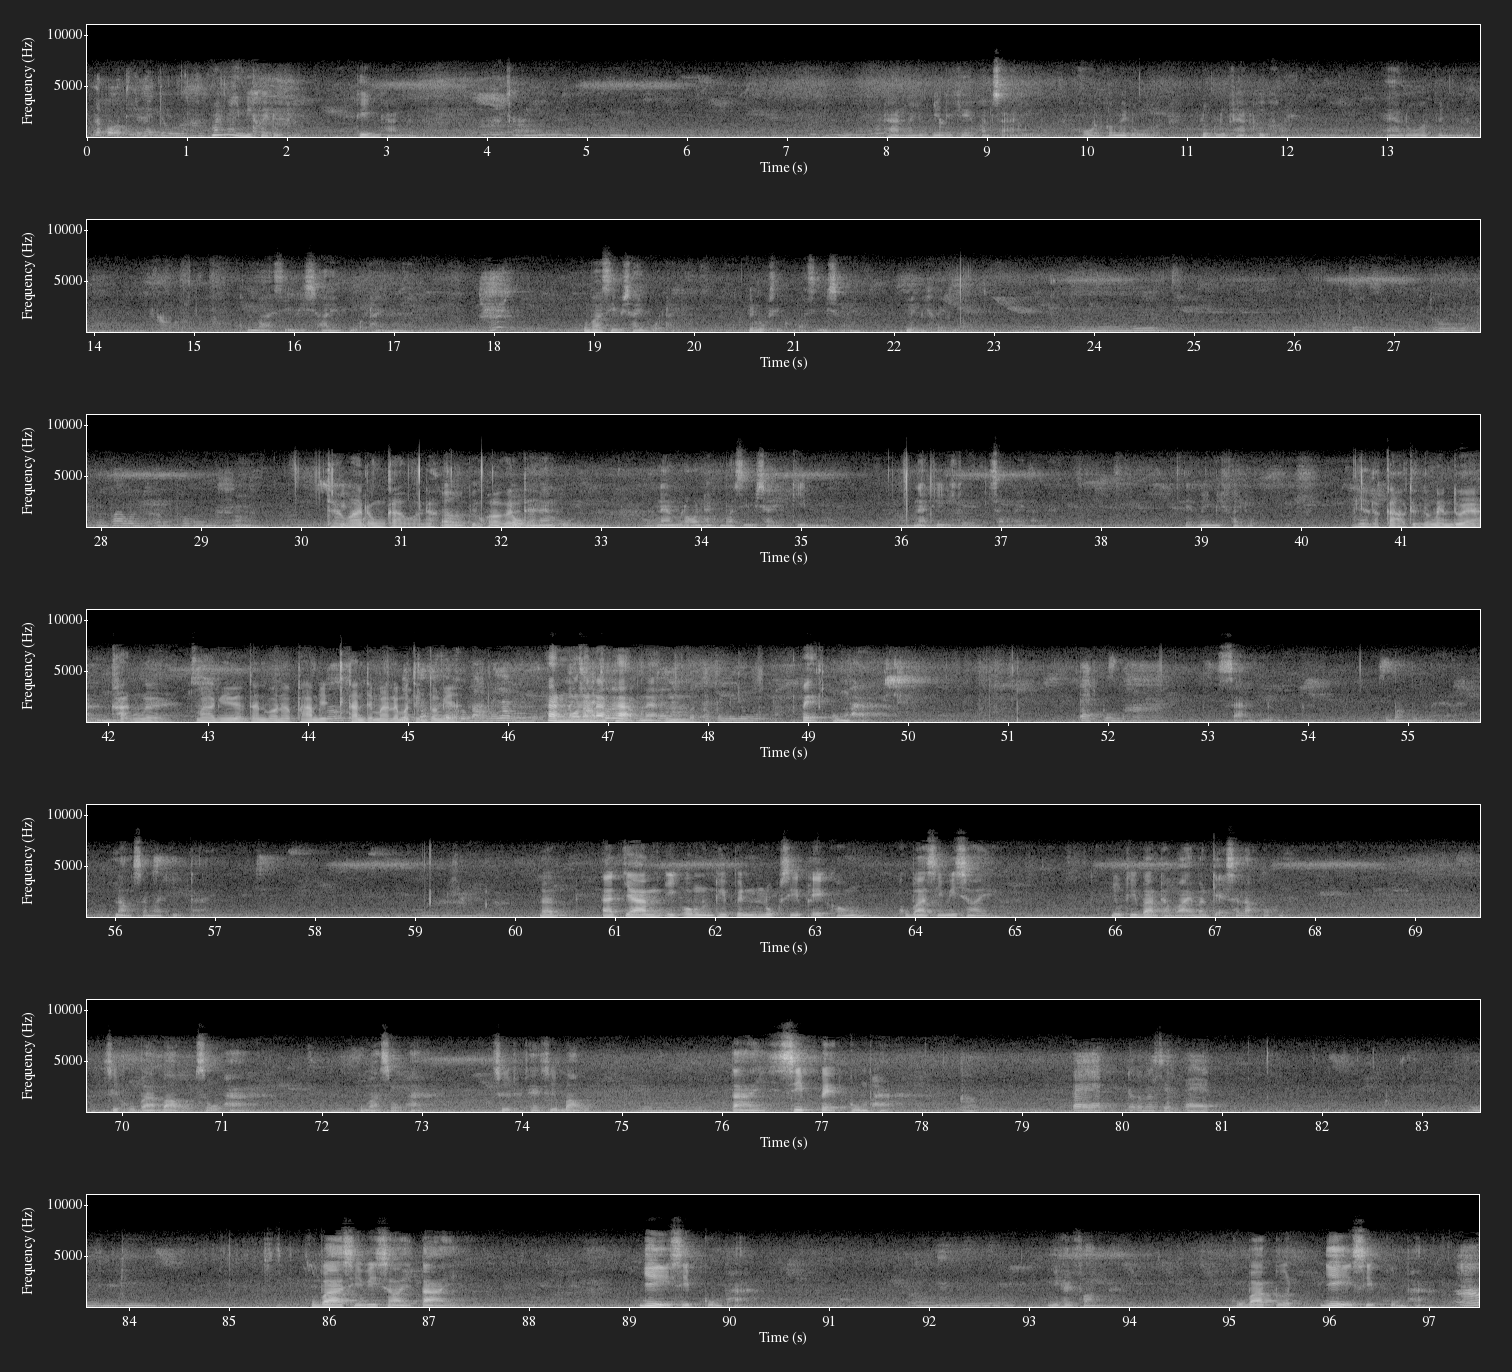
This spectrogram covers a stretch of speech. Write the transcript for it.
แล้วปกติใครดูอะคะไม่ไม่มีใครดูเลยทิ้งทานไปเลยท่านมาอยู่นี่ได้แค่พรรษาเดียวโคนก็ไม่รู้ลึกๆท่านคือใครแอบรู้ว่าเป็นครูบาศรีวิชัยบวชให้นะครูบาศรีวิชัยบวชให้ เป็นลูกศิษย์ครูบาศรีวิชัยไม่มีใครรู้อืมอ๋อหลวงพ่อคุณหลวงพ่อคุณมาอืมเจ้าวาดองค์เก่าอะเนอะเออเป็นหลวงคพ่อนขึ้นต้มแต่น้ำอุ่นน้ำร้อนให้ครูบาศรีวิชัยกินหน้าที่แกสมัยนั้นแต่ไม่มีใครรู้เนี่ยเรากล่าวถึงตรงนั้นด้วยอะขังเลย มานี้ท่านมรณภาพนี้ท่านจะมาแล้วมาถึงตรงเนี้ยถ้าเกิดครูบาไม่เล่าอย่างนี้ท่านมรณภาพนะประชชหลายคนอาจจะไม่รู้แปดกุมภาแปด กุมภาสามหนึ่งครูบาบุญแม่นั่งสมาธิได้แล้วอาจารย์อีกองค์หนึ่งที่เป็นลูกศิษย์เอกของครูบาศรีวิชัย อยู่ที่บ้านถวายบ้านแกะสลักชื่อครูบาเบ้าโสภาครูบาโสภาชื่อแท้ชื่อเบ้าตายสิบแปดกุมภาเอาแปดแล้วก็มาสิบแปด อืมครูบาศรีวิชัยตาย ยี่สิบกุมภาอ๋อนี่ให้ฟังนะครูบาเกิดยี่สิบกุมภาเอา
